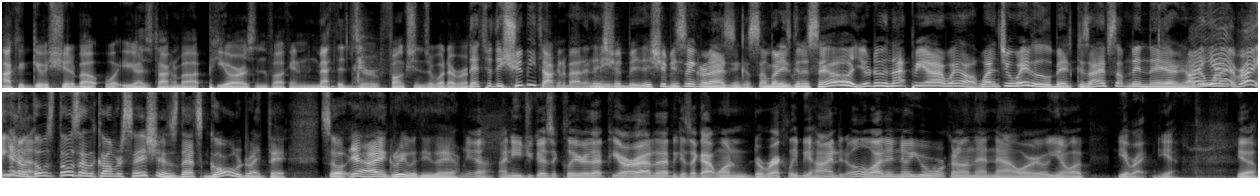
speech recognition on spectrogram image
I could give a shit about what you guys are talking about, PRs and fucking methods or functions or whatever. That's what they should be talking about in the They meeting. should be. They should be synchronizing because somebody's going to say, "Oh, you're doing that PR. Well, why don't you wait a little bit? Because I have something in there. I Oh, don't yeah, wanna, right, You yeah. know, those those are the conversations. That's gold right there. So yeah, I agree with you there. Yeah, I need you guys to clear that PR out of that because I got one directly behind it. Oh, I didn't know you were working on that now, or you know, uh, yeah, right, yeah, yeah.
